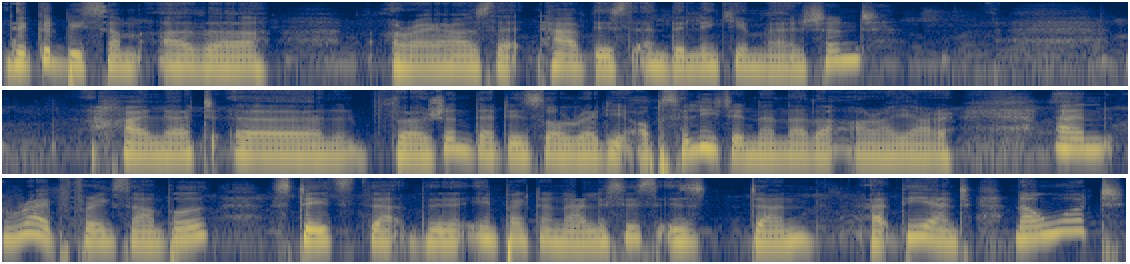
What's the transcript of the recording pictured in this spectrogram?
there could be some other RIRs that have this, and the link you mentioned highlight a version that is already obsolete in another RIR. And RIPE, for example, states that the impact analysis is done at the end. Now, what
